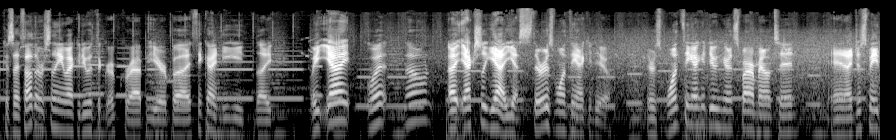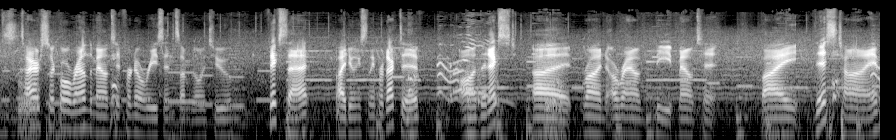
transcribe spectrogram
Because I thought there was something I could do with the grip grab here, but I think I need, like... Wait, yeah, what? No? Uh, actually, yeah, yes, there is one thing I can do. There's one thing I can do here in Spiral Mountain, and I just made this entire circle around the mountain for no reason, so I'm going to fix that by doing something productive on the next uh, run around the mountain by this time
